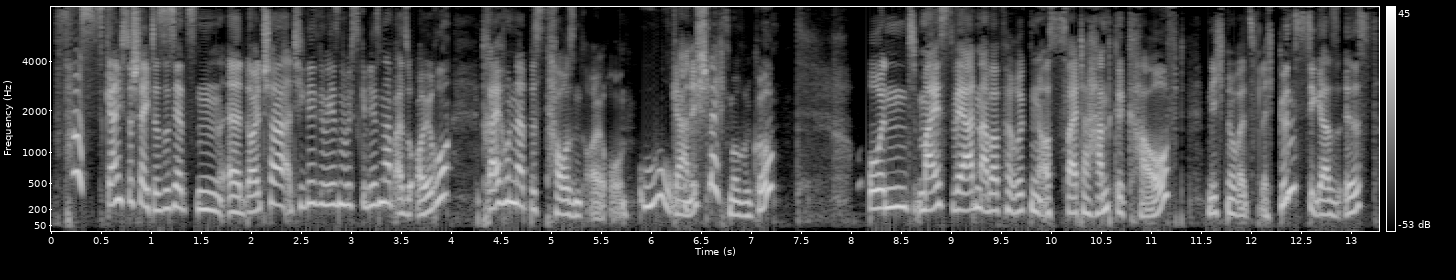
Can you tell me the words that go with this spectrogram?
Fast, gar nicht so schlecht. Das ist jetzt ein äh, deutscher Artikel gewesen, wo ich es gelesen habe, also Euro. 300 bis 1000 Euro. Uh. Gar nicht schlecht, Moriko. Und meist werden aber Perücken aus zweiter Hand gekauft. Nicht nur, weil es vielleicht günstiger ist,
